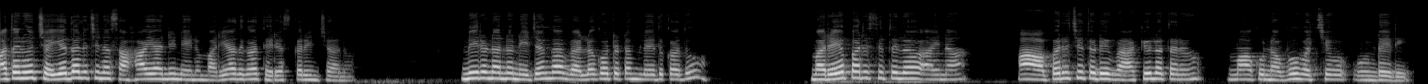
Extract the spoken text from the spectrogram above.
అతను చేయదలిచిన సహాయాన్ని నేను మర్యాదగా తిరస్కరించాను. మీరు నన్ను నిజంగా వెళ్ళగొట్టడం లేదు కదూ? మరే పరిస్థితిలో అయినా ఆ అపరిచితుడి వ్యాక్యులతను మాకు నవ్వు వచ్చి ఉండేది.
